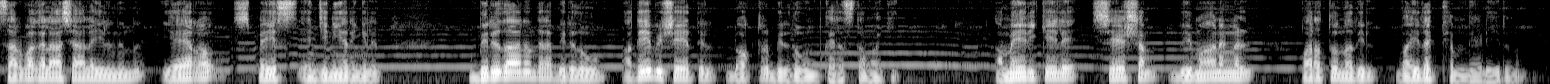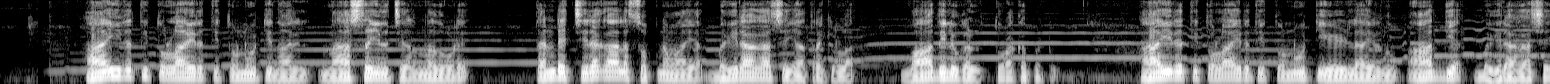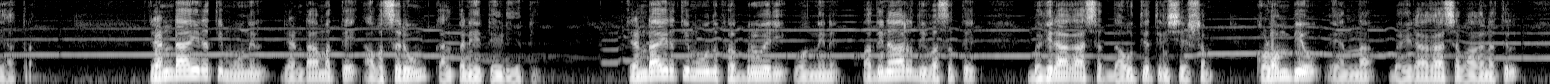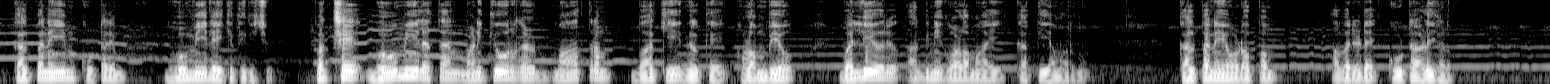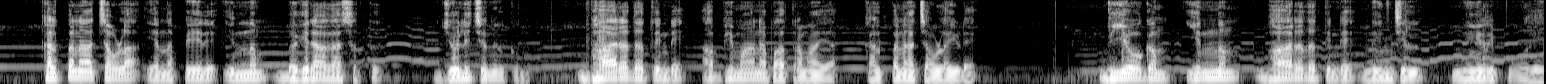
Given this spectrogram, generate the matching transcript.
സർവകലാശാലയിൽ നിന്ന് എയറോ സ്പേസ് എഞ്ചിനീയറിംഗിൽ ബിരുദാനന്തര ബിരുദവും അതേ വിഷയത്തിൽ ഡോക്ടർ ബിരുദവും കരസ്ഥമാക്കി. അമേരിക്കയിലെ ശേഷം വിമാനങ്ങൾ പറത്തുന്നതിൽ വൈദഗ്ധ്യം നേടിയിരുന്നു. ആയിരത്തി തൊള്ളായിരത്തി തൊണ്ണൂറ്റി നാലിൽ നാസയിൽ ചേർന്നതോടെ തന്റെ ചിരകാല സ്വപ്നമായ ബഹിരാകാശ യാത്രയ്ക്കുള്ള വാതിലുകൾ തുറക്കപ്പെട്ടു. ആയിരത്തി തൊള്ളായിരത്തി തൊണ്ണൂറ്റി ഏഴിലായിരുന്നു ആദ്യ ബഹിരാകാശ യാത്ര. രണ്ടായിരത്തി മൂന്നിൽ രണ്ടാമത്തെ അവസരവും കൽപ്പനയെ തേടിയെത്തി. രണ്ടായിരത്തി മൂന്ന് ഫെബ്രുവരി ഒന്നിന് പതിനാറ് ദിവസത്തെ ബഹിരാകാശ ദൗത്യത്തിന് ശേഷം കൊളംബിയോ എന്ന ബഹിരാകാശ വാഹനത്തിൽ കൽപ്പനയും കൂട്ടരും ഭൂമിയിലേക്ക് തിരിച്ചു. പക്ഷേ ഭൂമിയിലെത്താൻ മണിക്കൂറുകൾ മാത്രം ബാക്കി നിൽക്കെ കൊളംബിയോ വലിയൊരു അഗ്നിഗോളമായി കത്തിയമർന്നു. കൽപ്പനയോടൊപ്പം അവരുടെ കൂട്ടാളികളും. കൽപ്പന ചൗള എന്ന പേര് ഇന്നും ബഹിരാകാശത്ത് ജ്വലിച്ചു നിൽക്കുന്നു. ഭാരതത്തിന്റെ അഭിമാനപാത്രമായ കൽപ്പന ചൗളയുടെ വിയോഗം ഇന്നും ഭാരതത്തിന്റെ നെഞ്ചിൽ നീറിപ്പോവുകയും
